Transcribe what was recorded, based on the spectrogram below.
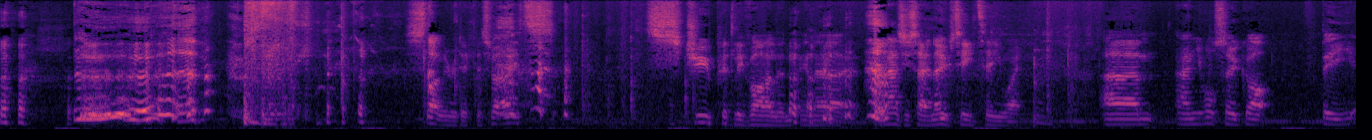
slightly ridiculous, but it's stupidly violent in, a, in as you say, an OTT way. Um, and you've also got the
